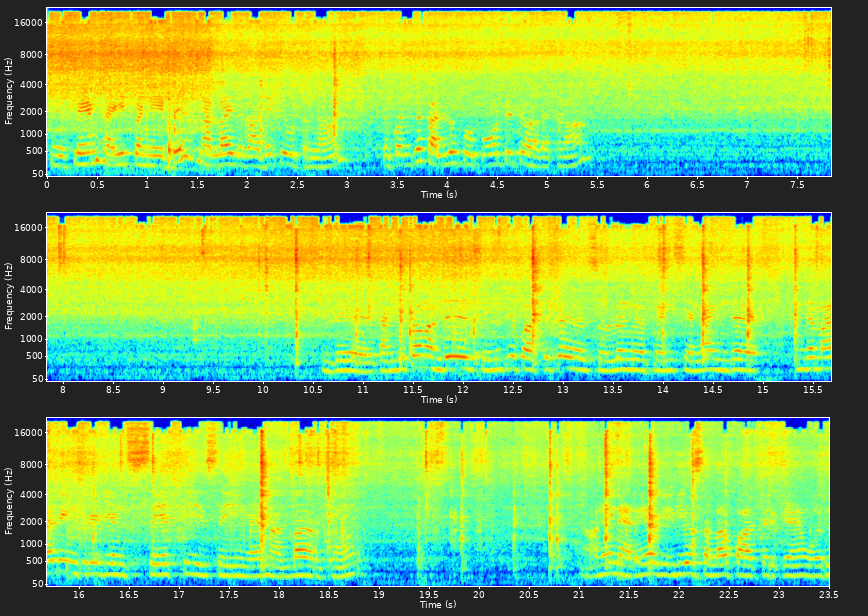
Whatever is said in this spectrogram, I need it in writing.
ஃப்ளேம் ஹை பண்ணிவிட்டு நல்லா இதை வதக்கி விட்டுடலாம் இது கொஞ்சம் கல்லுப்பு போட்டுட்டு வதக்கலாம். இது கண்டிப்பாக வந்து செஞ்சு பார்த்துட்டு சொல்லுங்கள் ஃப்ரெண்ட்ஸ் ஏன்னா இந்த இந்த மாதிரி இன்க்ரீடியன்ட்ஸ் சேர்த்து செய்யுங்க நல்லா இருக்கும். நானே நிறையா வீடியோஸ் எல்லாம் பார்த்துருக்கேன். ஒரு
